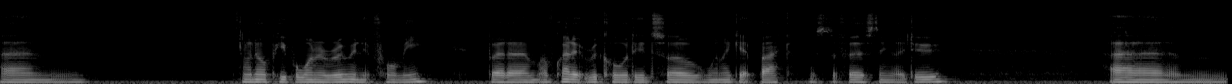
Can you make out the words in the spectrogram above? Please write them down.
um, I know people want to ruin it for me, but um, I've got it recorded, so when I get back, that's the first thing I do. Um,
